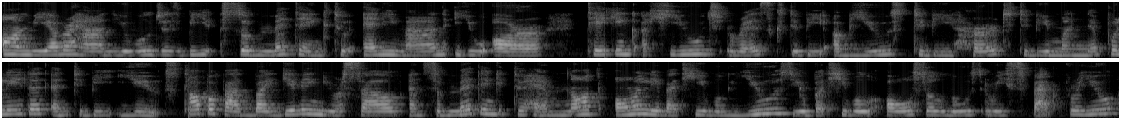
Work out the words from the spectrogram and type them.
on the other hand, you will just be submitting to any man, you are taking a huge risk to be abused, to be hurt, to be manipulated, and to be used. Top of that, by giving yourself and submitting to Him, not only that He will use you, but He will also lose respect for you,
